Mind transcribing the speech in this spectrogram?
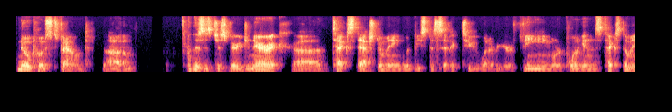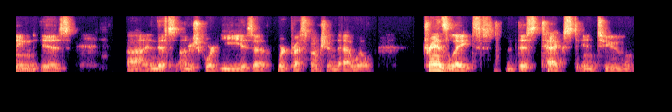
no posts found. Um, this is just very generic. Uh, text dash domain would be specific to whatever your theme or plugins text domain is. Uh, and this underscore E is a WordPress function that will translate this text into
